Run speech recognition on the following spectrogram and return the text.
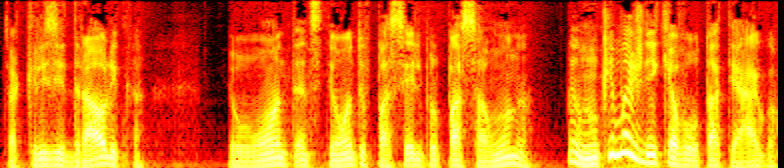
Essa crise hidráulica. Eu ontem, antes de ontem, eu passei ele pelo Passaúna. Eu nunca imaginei que ia voltar a ter água.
